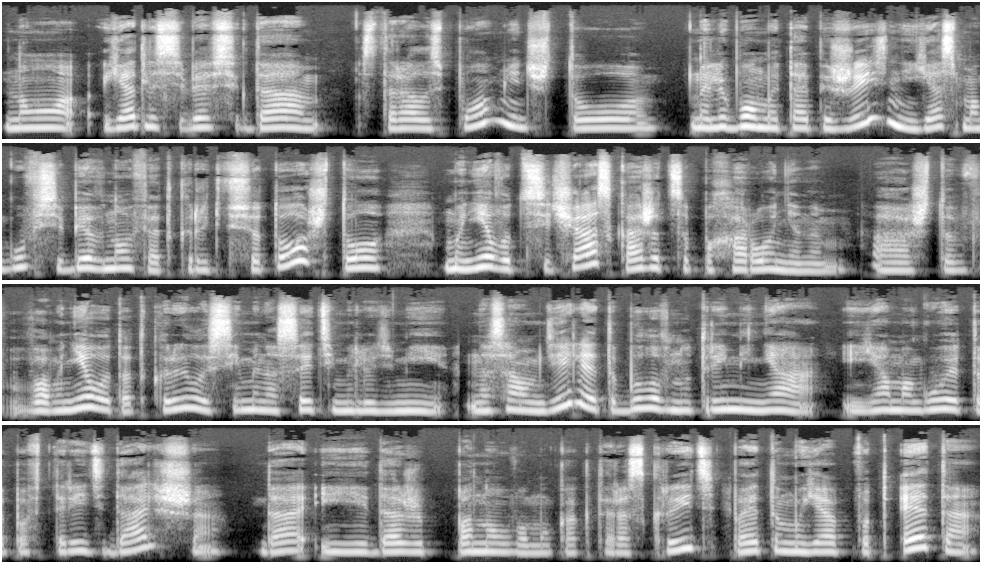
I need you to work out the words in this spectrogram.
Но я для себя всегда старалась помнить, что на любом этапе жизни я смогу в себе вновь открыть все то, что мне вот сейчас кажется похороненным, а, что во мне вот открылось именно с этими людьми. На самом деле это было внутри меня, и я могу это повторить дальше, да, и даже по-новому как-то раскрыть. Поэтому я вот это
